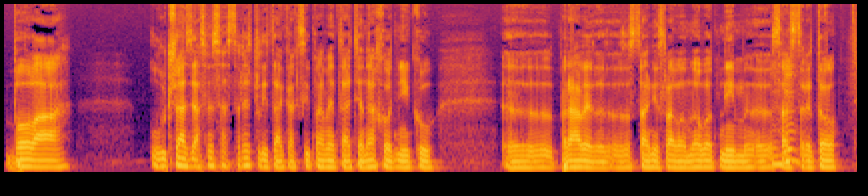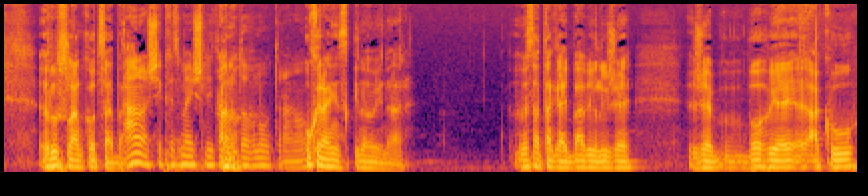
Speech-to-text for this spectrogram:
bola účasť, a sme sa stretli tak, ak si pamätáte, na chodníku práve so Stanislavom Novotným mm-hmm. sa mhm. stretol Ruslan Kocaba. Áno, ešte keď sme išli tam ano, dovnútra. No. Ukrajinský novinár. My sa tak aj bavili, že, že Boh vie, akú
